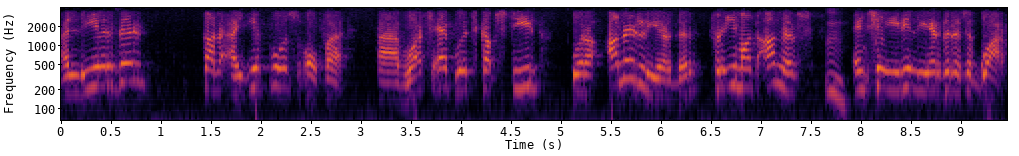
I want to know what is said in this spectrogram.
'n Leerder kan 'n e-pos of 'n WhatsApp boodskap stuur oor 'n ander leerder vir iemand anders mm. en sê hierdie leerder is 'n gwar.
